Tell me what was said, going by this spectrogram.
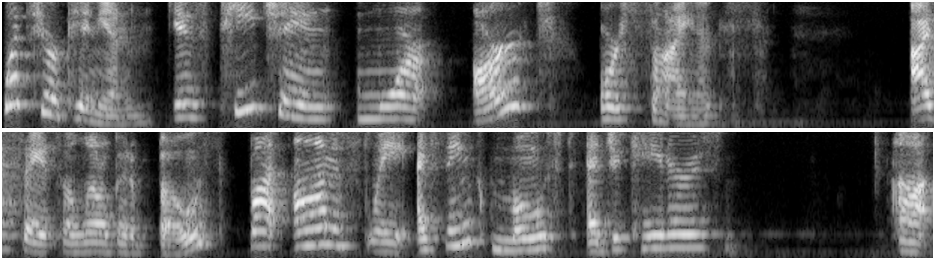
What's your opinion? Is teaching more art or science? I'd say it's a little bit of both. But honestly, I think most educators uh,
